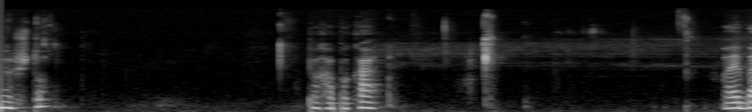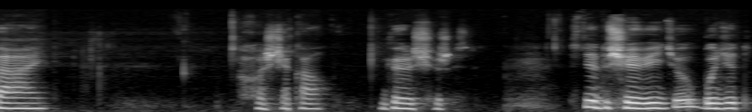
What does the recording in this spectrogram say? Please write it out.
Ну что? Пока-пока. Bye-bye. Hoşçakal. Görüşürüz. Следующее видео будет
